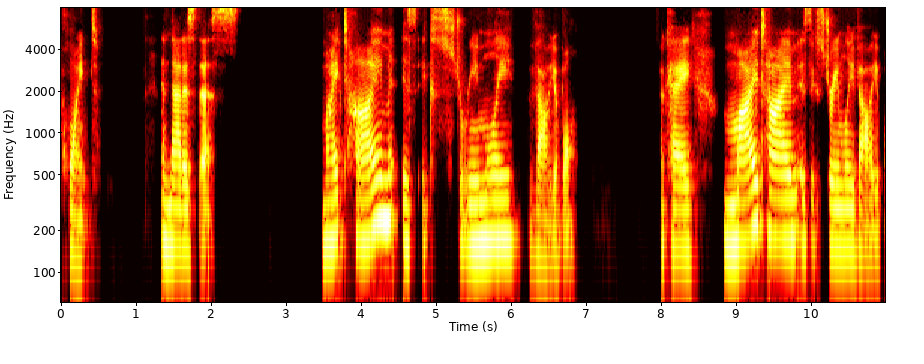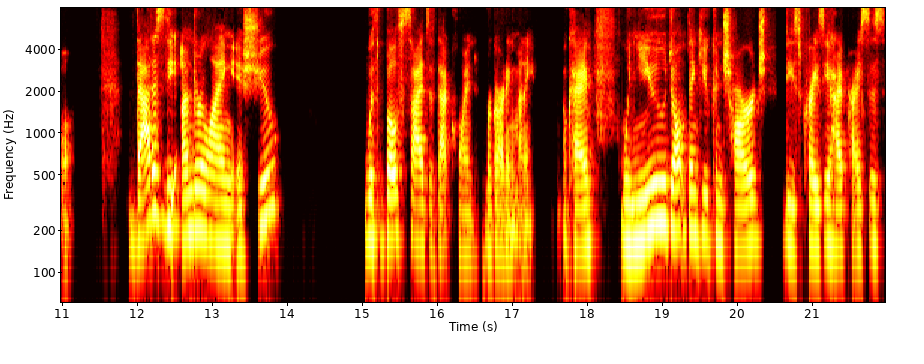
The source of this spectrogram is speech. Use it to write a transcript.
point. And that is this my time is extremely valuable. Okay. My time is extremely valuable. That is the underlying issue with both sides of that coin regarding money. Okay. When you don't think you can charge these crazy high prices,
